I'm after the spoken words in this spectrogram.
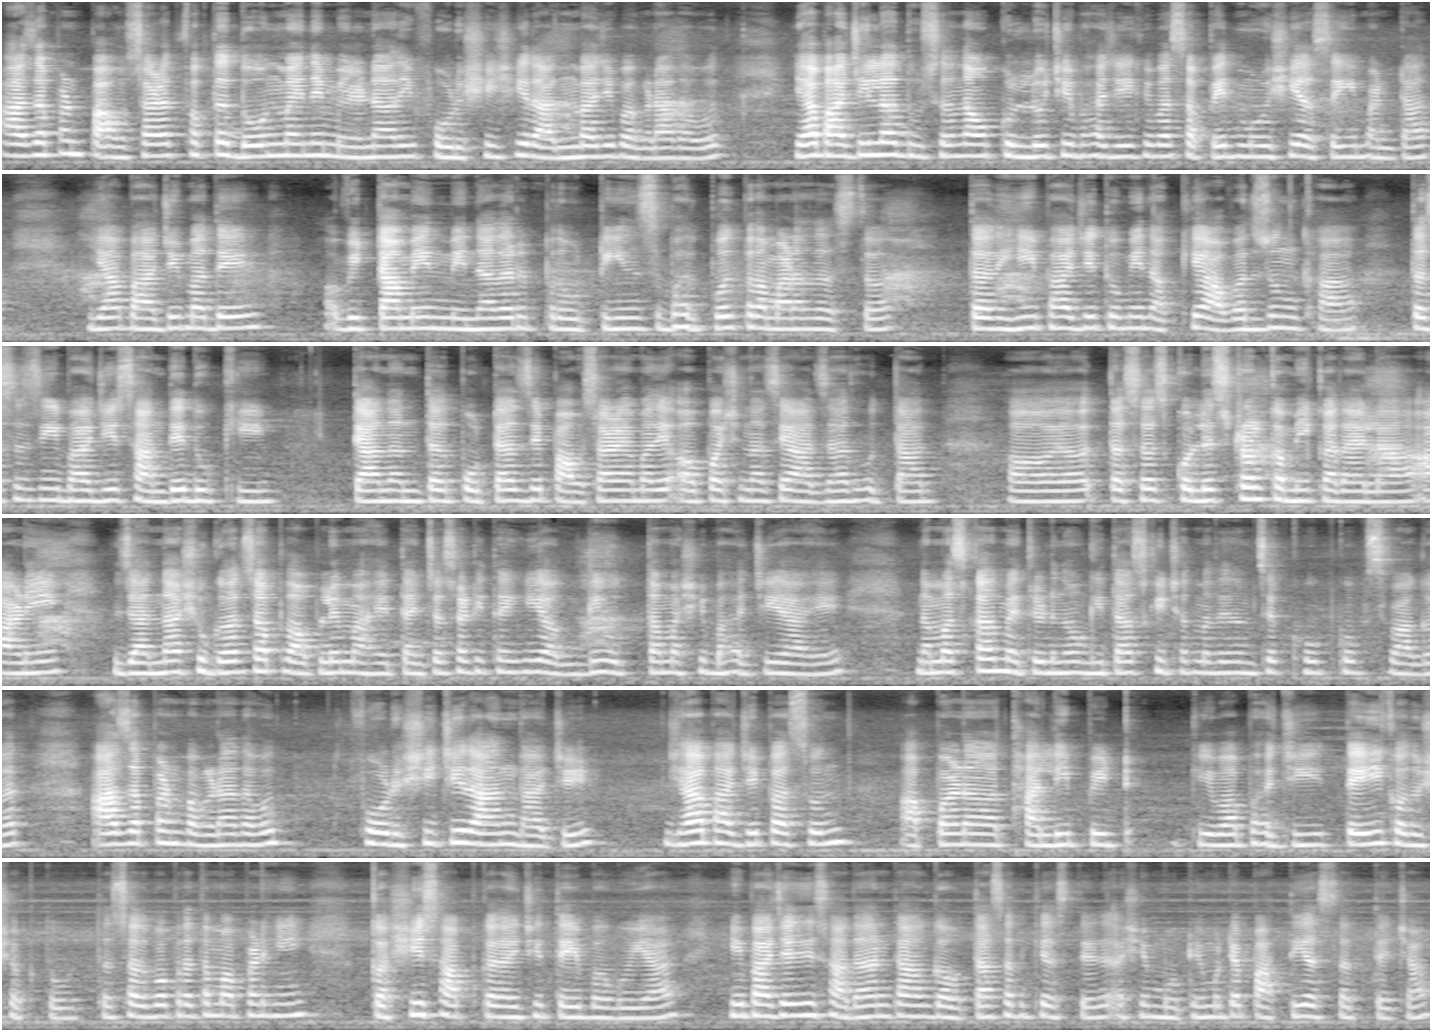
आज आपण पावसाळ्यात फक्त दोन महिने मिळणारी फोडशीची रानभाजी बघणार आहोत. या भाजीला दुसरं नाव कुल्लूची भाजी किंवा सफेद मुळशी असेही म्हणतात. या भाजीमध्ये विटामिन मिनरल प्रोटीन्स भरपूर प्रमाणात असतं. तर ही भाजी तुम्ही नक्की आवर्जून खा. तसंच ही भाजी सांधेदुखी त्यानंतर पोटात जे पावसाळ्यामध्ये अपचनाचे आजार होतात तसंच कोलेस्ट्रॉल कमी करायला आणि ज्यांना शुगरचा प्रॉब्लेम आहे त्यांच्यासाठी तर ही अगदी उत्तम अशी भाजी आहे. नमस्कार मैत्रिणीनो गीताज किचनमध्ये तुमचे खूप खूप स्वागत. आज आपण बघणार आहोत फोडशीची रान भाजी ह्या भाजीपासून आपण थालीपीठ किंवा भजी तेही करू शकतो. तर सर्वप्रथम आपण ही कशी साफ करायची ते बघूया. ही भाजी जी साधारणतः गवतासारखी असते अशी मोठे मोठे पाती असतात त्याच्या.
